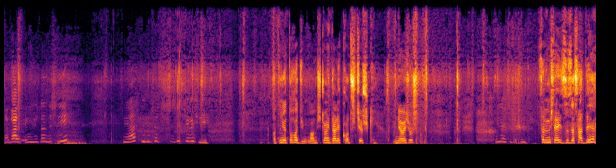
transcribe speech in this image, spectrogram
Dobra, jakbyśmy tam wyszli? Nie? Byśmy wszyscy wyszli. A tu nie o to chodzi. Mamy się ciągnąć daleko od ścieżki. Zapomniałeś już? Co wymyślałeś za zasady?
